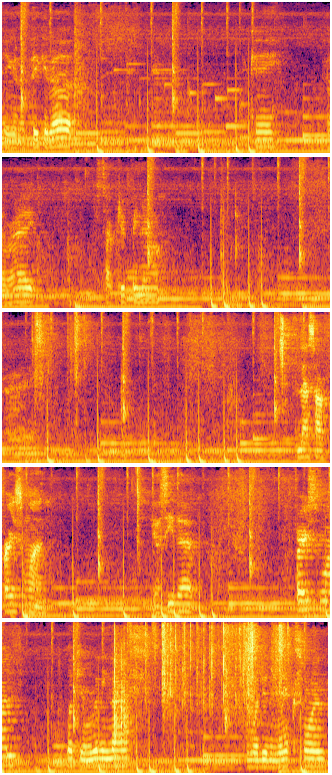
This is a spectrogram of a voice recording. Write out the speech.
You're gonna pick it up. Okay, all right. Stop dripping now. And that's our first one. Y'all see that? First one, looking really nice. And we'll do the next one.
